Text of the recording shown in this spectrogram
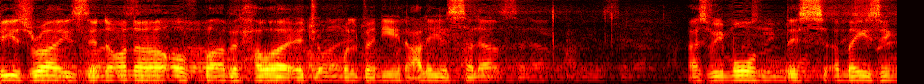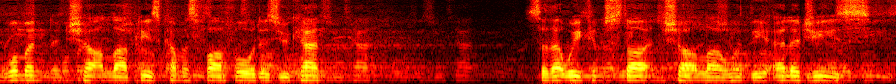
Please rise in honor of Bab al-Hawa'ij Umm al-Baneen alayhi salam. As we mourn this amazing woman, inshallah, please come as far forward as you can. So that we can start, inshallah, with the elegies.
